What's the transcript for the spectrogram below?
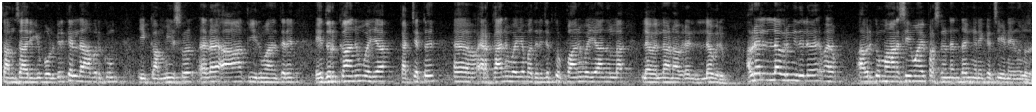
സംസാരിക്കുമ്പോൾ ഇവർക്ക് എല്ലാവർക്കും ഈ കമ്മീഷണറുടെ ആ തീരുമാനത്തിനെ എതിർക്കാനും വയ്യ കച്ചിട്ട് ഇറക്കാനും വയ്യ മതിലിച്ചിട്ട് തുപ്പാനും വയ്യ എന്നുള്ള ലെവലിലാണ് അവരെല്ലാവരും. അവരെല്ലാവരും ഇതിൽ അവർക്ക് മാനസികമായ പ്രശ്നമുണ്ട്. എന്താ ഇങ്ങനെയൊക്കെ ചെയ്യണേ എന്നുള്ളത്?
